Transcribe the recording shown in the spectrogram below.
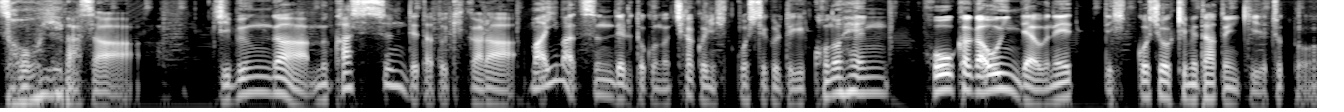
そういえばさ、自分が昔住んでた時から、まあ今住んでるとこの近くに引っ越してくるとき、この辺放火が多いんだよねって引っ越しを決めた後に聞いて、ちょっと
